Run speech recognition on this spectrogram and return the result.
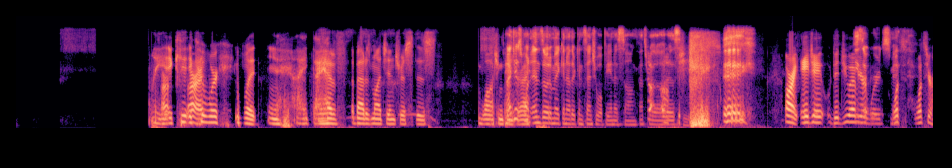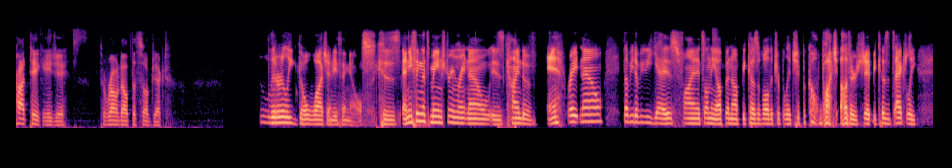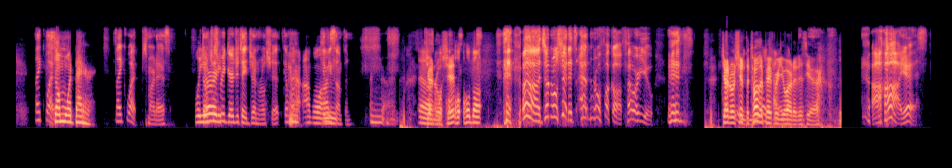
Like, Al- it could, it alright. could work, but eh, I I have about as much interest as watching. I just dry. want Enzo to make another consensual penis song. That's really all it is. All right, AJ, did you have He's your a wordsmith. what's what's your hot take, AJ, to round out the subject? literally go watch anything else because anything that's mainstream right now is kind of eh right now. WWE, yeah, is fine. It's on the up and up because of all the Triple H shit, but go watch other shit because it's actually like what? somewhat better. Like what? Smartass. Well, you Don't already just regurgitate general shit. Come on. Uh, well, Give me I'm- something. uh, General hol- shit? hol- hold on. ah, general shit. It's Admiral Fuck Off. How are you? And General shit, the toilet like paper you ordered is here. aha, yes.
